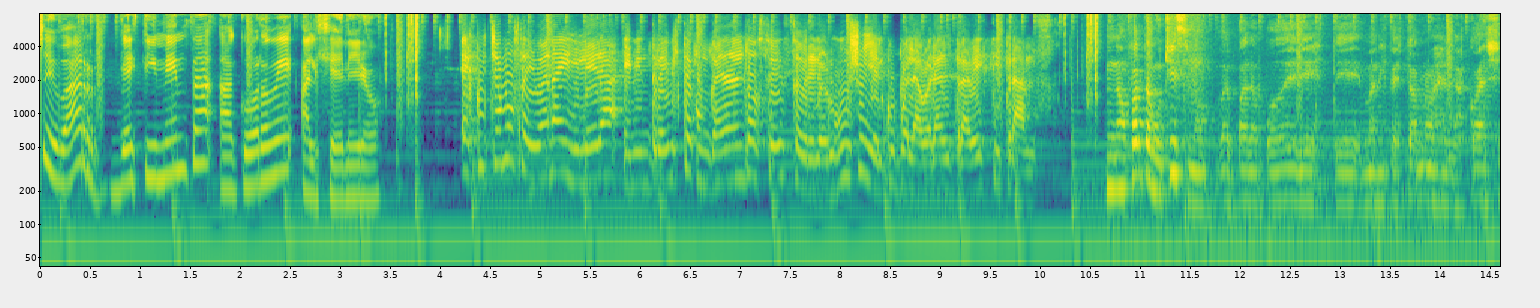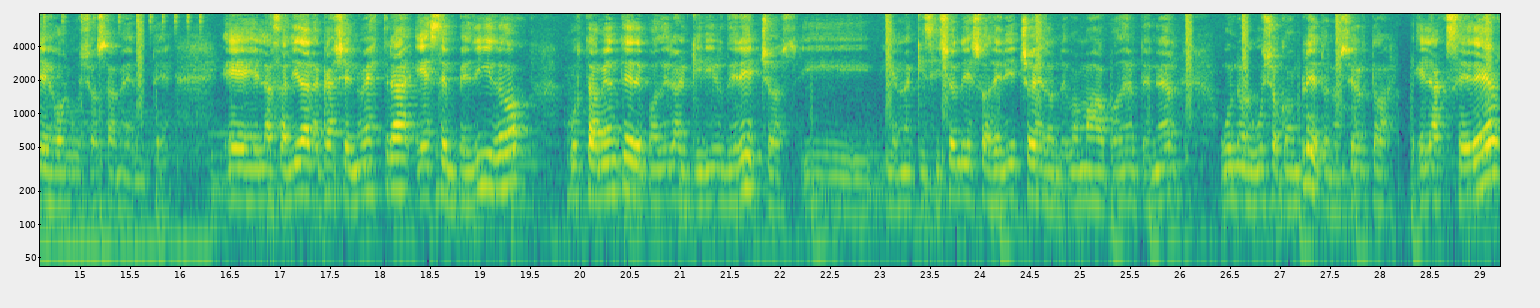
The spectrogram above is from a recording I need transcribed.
llevar vestimenta acorde al género. Escuchamos a Ivana Aguilera en entrevista con Canal 12 sobre el orgullo y el cupo laboral travesti trans. Nos falta muchísimo para poder este, manifestarnos en las calles orgullosamente. Eh, la salida a la calle nuestra es en pedido justamente de poder adquirir derechos y, y, en la adquisición de esos derechos es donde vamos a poder tener un orgullo completo, ¿no es cierto? El acceder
